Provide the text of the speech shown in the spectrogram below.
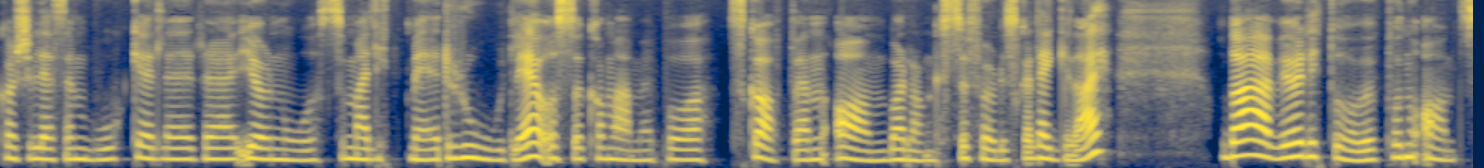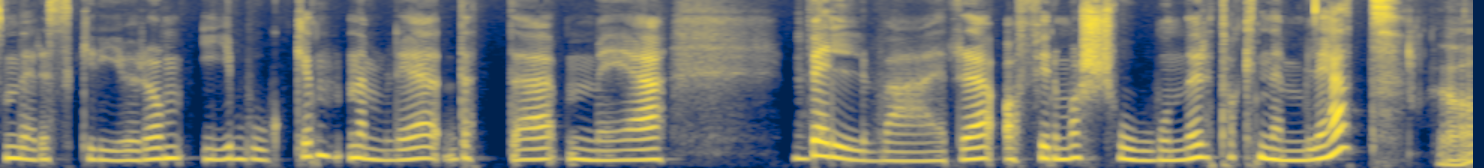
kanskje lese en bok eller eh, gjøre noe som er litt mer rolig, og så kan være med på å skape en annen balanse før du skal legge deg. Og da er vi jo litt over på noe annet som dere skriver om i boken, nemlig dette med velvære, affirmasjoner, takknemlighet. Ja,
